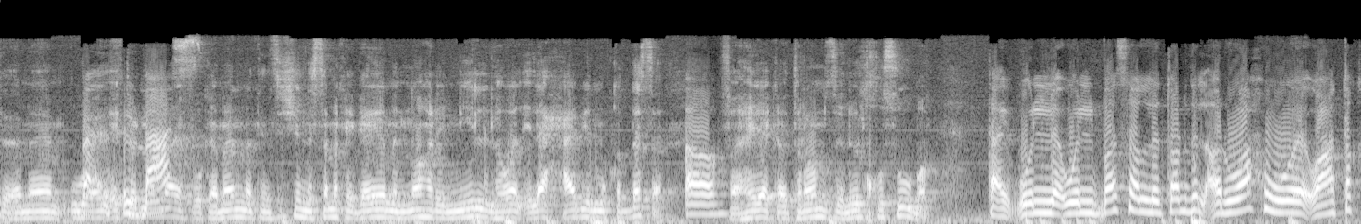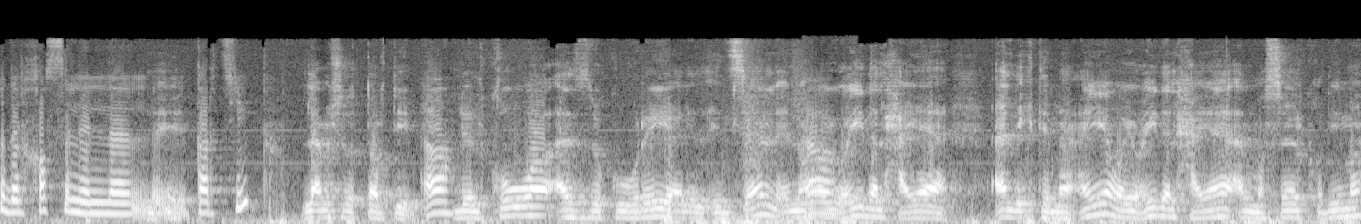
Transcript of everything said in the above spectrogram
تمام. بقى في وال eternal البعث. life. وكمان ما تنسيش إن السمكة جاية من نهر النيل اللي هو الإله حابي المقدسة. آه. فهي كانت رمز للخصوبة. طيب وال- والبصل لطرد الأرواح وأعتقد الخاص لل- للترتيب لا مش للترتيب آه. للقوة الذكورية للإنسان لأنه آه. هو يعيد الحياة. الاجتماعية ويعيد الحياة المصرية القديمة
